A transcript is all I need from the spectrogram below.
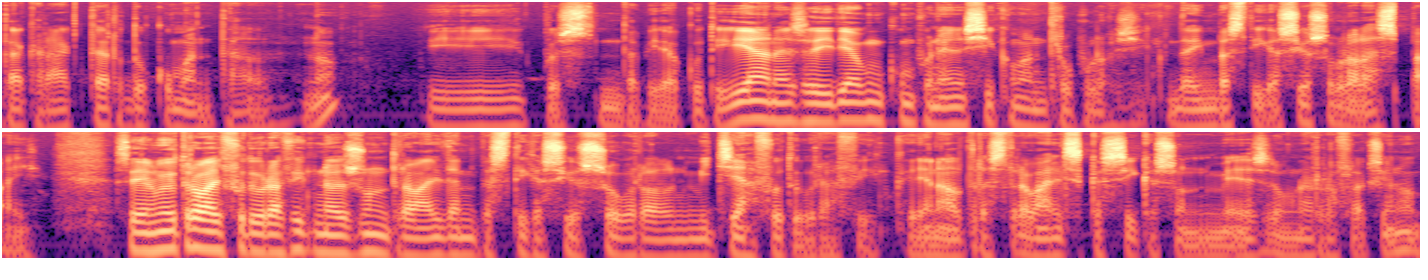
de caràcter documental, no? I pues, de vida quotidiana, és a dir, hi ha un component així com antropològic, d'investigació sobre l'espai. És a dir, el meu treball fotogràfic no és un treball d'investigació sobre el mitjà fotogràfic, que hi ha altres treballs que sí que són més una reflexió, no?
